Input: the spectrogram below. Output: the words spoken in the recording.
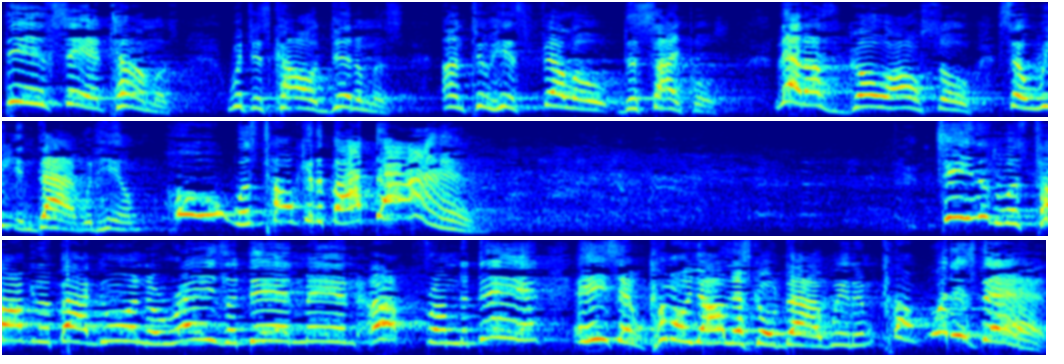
Then said Thomas, which is called Didymus, unto his fellow disciples, let us go also so we can die with him. Who was talking about dying? Jesus was talking about going to raise a dead man up from the dead. And he said, well, come on, y'all, let's go die with him. Come, what is that?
